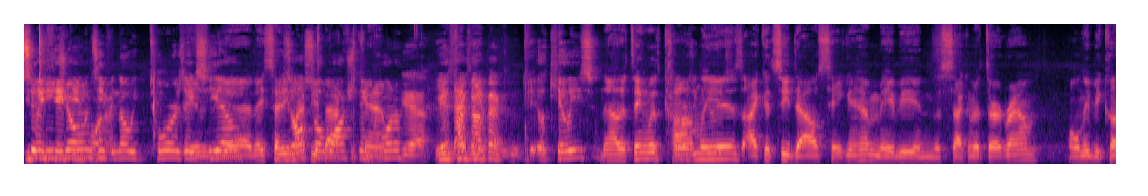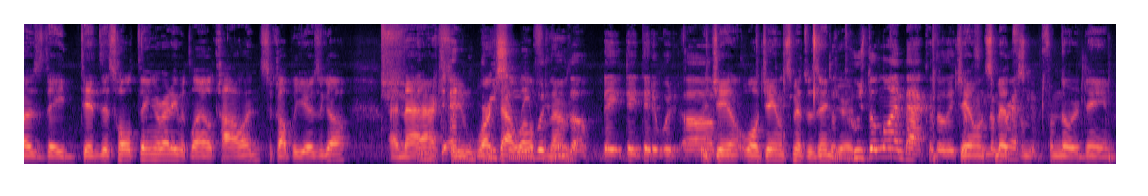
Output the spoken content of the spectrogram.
Sidney safety Jones, even though he tore his ACL. yeah, they said he he's might also be back Washington camp. corner. Yeah, yeah, he's that'd first round a- Achilles. Now the thing with Conley is I could see Dallas taking him maybe in the second or third round, only because they did this whole thing already with La'el Collins a couple years ago, and that And- actually and worked out recently well for with Who, them. though? They, they did it with um, Jalen, well, Jaylon Smith was the- injured. who's the linebacker though? They Jaylon Smith from, from Notre Dame.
